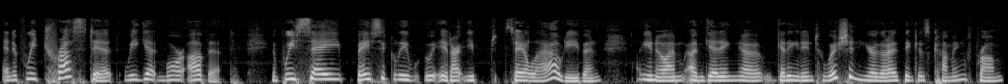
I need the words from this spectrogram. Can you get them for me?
And if we trust it, we get more of it. If we say basically in our you say aloud even, you know, I'm I'm getting uh, getting an intuition here that I think is coming from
